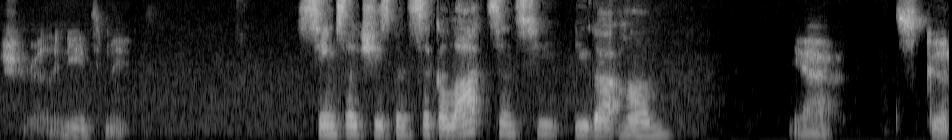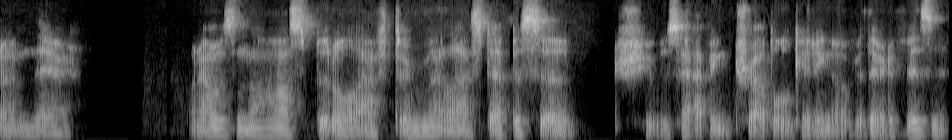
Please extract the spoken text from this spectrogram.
She really needs me. Seems like she's been sick a lot since you, you got home. Yeah, it's good I'm there. When I was in the hospital after my last episode, she was having trouble getting over there to visit.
